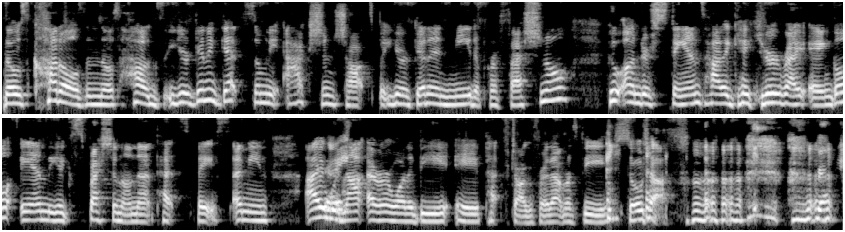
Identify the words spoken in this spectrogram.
those cuddles and those hugs. You're going to get so many action shots, but you're going to need a professional who understands how to get your right angle and the expression on that pet's face. I mean, I right. would not ever want to be a pet photographer. That must be so tough. right.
